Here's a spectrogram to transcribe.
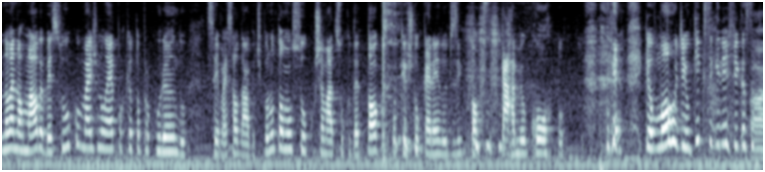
Não é normal beber suco, mas não é porque eu tô procurando ser mais saudável. Tipo, eu não tomo um suco chamado suco detox porque eu estou querendo desintoxicar meu corpo. Que eu morro de. O que, que significa suco Ai.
